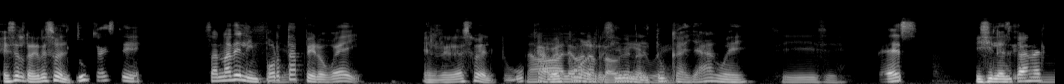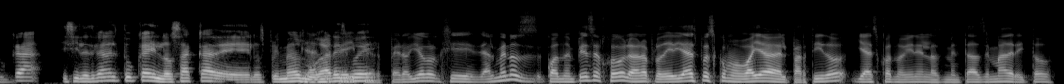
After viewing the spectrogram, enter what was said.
Es el regreso del Tuca este. O sea, a nadie le importa, pero güey, el regreso del Tuca, a No, ver le cómo a le reciben al. Tuca ya, güey. Sí, sí. ¿Ves? Y si les gana el Mm. Tuca, y si les gana el Tuca y lo saca de los primeros lugares, güey. pero yo creo que sí. Al menos cuando empiece el juego le van a aplaudir. Ya después, como vaya el partido, ya es cuando vienen las mentadas de madre y todo.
